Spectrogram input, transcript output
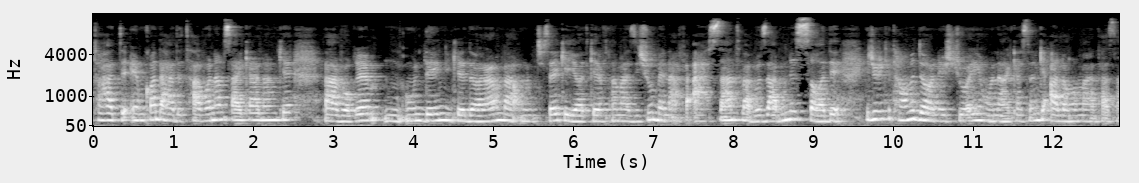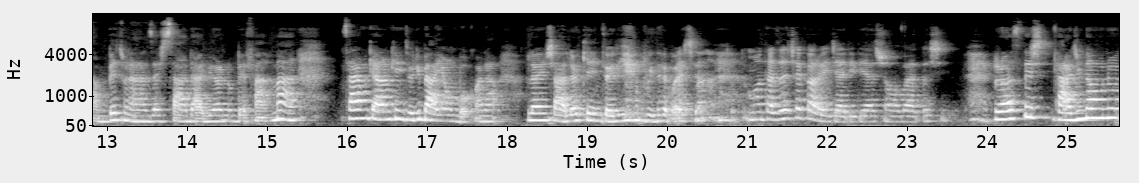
تا حد امکان در حد توانم سعی کردم که در واقع اون دینی که دارم و اون چیزایی که یاد گرفتم از ایشون به نفع احسنت و با زبون ساده. یه جوری که تمام دانشجوهای هنر کسانی که علاقه‌مند هستن بتونن ازش سر در بیارن و بفهمن سعی کردم که اینطوری بیان بکنم. حالا انشالله که اینطوری بوده باشه. منتظر چه کارهای جدیدی از شما باید باشید؟ راستش ترجیح نمونو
